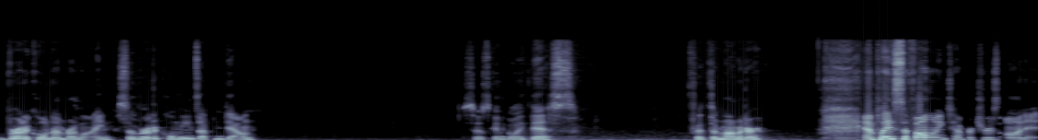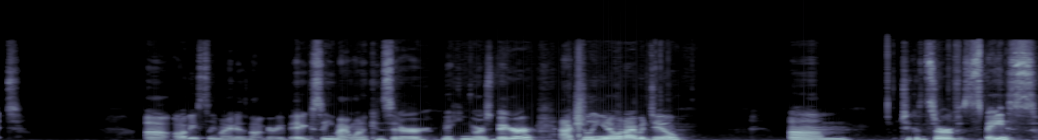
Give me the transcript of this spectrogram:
vertical number line. So vertical means up and down. So it's going to go like this for the thermometer. And place the following temperatures on it. Uh, obviously, mine is not very big, so you might want to consider making yours bigger. Actually, you know what I would do? Um, to conserve space,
